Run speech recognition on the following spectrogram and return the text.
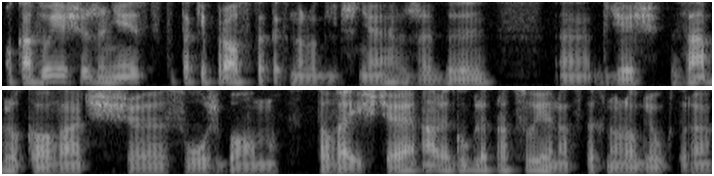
okazuje się, że nie jest to takie proste technologicznie, żeby e, gdzieś zablokować e, służbom to wejście, ale Google pracuje nad technologią, która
